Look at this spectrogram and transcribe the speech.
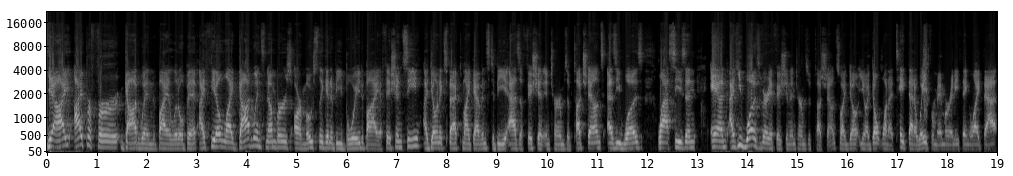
Yeah, I, I prefer Godwin by a little bit. I feel like Godwin's numbers are mostly going to be buoyed by efficiency. I don't expect Mike Evans to be as efficient in terms of touchdowns as he was last season. And I, he was very efficient in terms of touchdowns. So I don't, you know, I don't want to take that away from him or anything like that.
